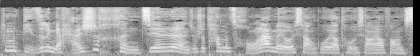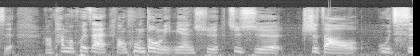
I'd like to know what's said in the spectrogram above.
他们底子里面还是很坚韧，就是他们从来没有想过要投降、要放弃，然后他们会在防空洞里面去继续制造武器，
